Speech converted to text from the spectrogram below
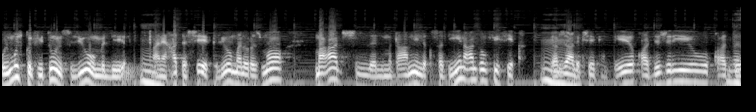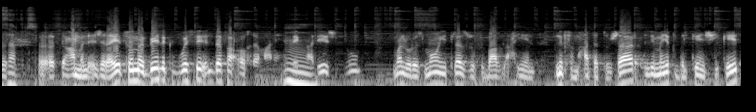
والمشكل في تونس اليوم اللي يعني حتى الشيك اليوم malheureusement ما عادش المتعاملين الاقتصاديين عندهم فيه ثقة. يرجع لك شيك انت يقعد يجري ويقعد تعمل اجراءات فما بالك بوسائل دفع أخرى معناها. علاش اليوم malheureusement يتلزوا في بعض الأحيان. نفهم حتى التجار اللي ما يقبل كان شيكات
